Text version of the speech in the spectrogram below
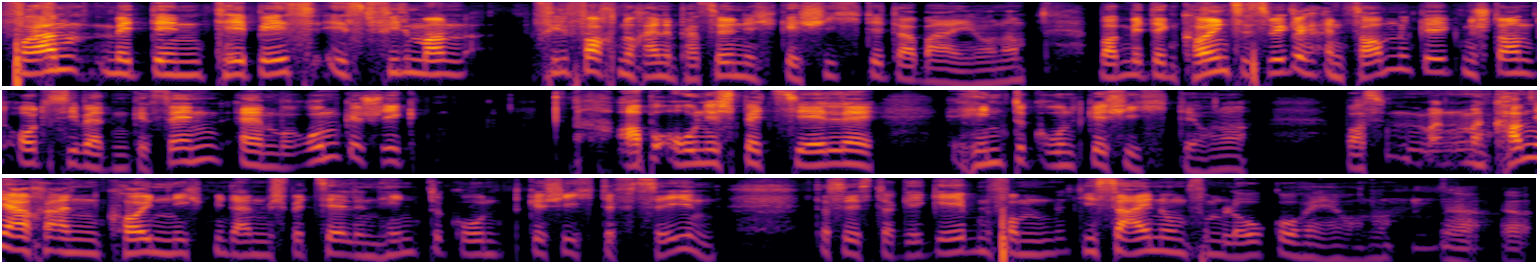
Vor allem mit den TBs ist vielmal, vielfach noch eine persönliche Geschichte dabei. Oder? Weil mit den Coins ist wirklich ein Sammelgegenstand oder sie werden gesend, ähm, rumgeschickt, aber ohne spezielle Hintergrundgeschichte. Oder? Was, man, man, kann ja auch einen Coin nicht mit einem speziellen Hintergrundgeschichte sehen. Das ist ja gegeben vom Design und vom Logo her. Oder? Ja, ja.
